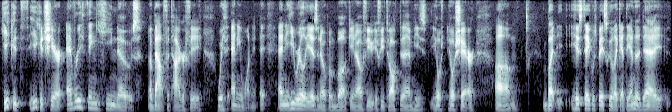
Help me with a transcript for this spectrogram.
he could he could share everything he knows about photography with anyone, and he really is an open book. You know, if you if you talk to him, he's he'll he'll share. Um, but his take was basically like at the end of the day,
